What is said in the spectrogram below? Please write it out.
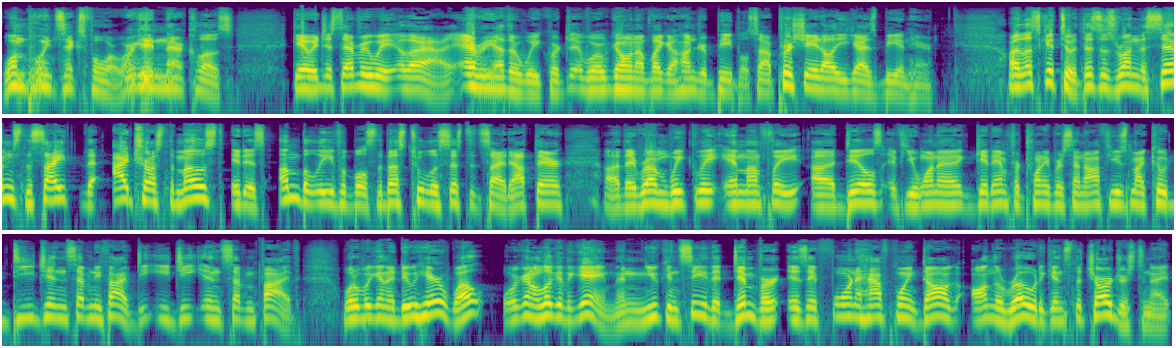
1.64. We're getting there close. Yeah, we just every week, uh, every other week, we're, we're going up like 100 people. So I appreciate all you guys being here. All right, let's get to it. This is Run the Sims, the site that I trust the most. It is unbelievable. It's the best tool assisted site out there. Uh, they run weekly and monthly uh, deals. If you want to get in for 20% off, use my code DEGN75, D E G N 75. What are we going to do here? Well, we're going to look at the game, and you can see that Denver is a four and a half point dog on the road against the Chargers tonight.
